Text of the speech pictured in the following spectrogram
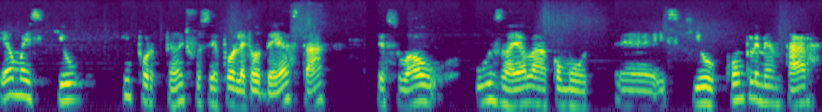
É uma skill importante você por level 10, tá? O pessoal usa ela como é, skill complementar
